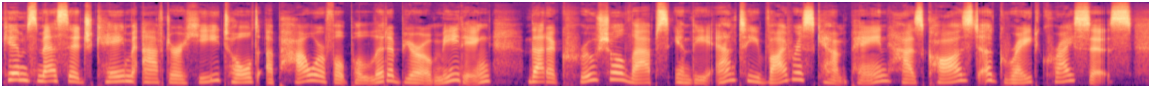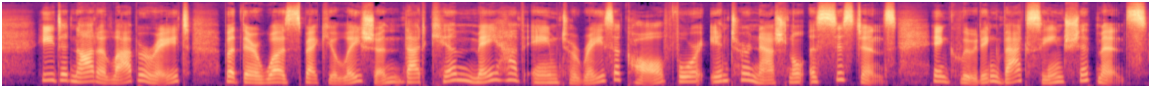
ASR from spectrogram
Kim's message came after he told a powerful Politburo meeting that a crucial lapse in the antivirus campaign has caused a great crisis. He did not elaborate, but there was speculation that Kim may have aimed to raise a call for international assistance, including vaccine shipments.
